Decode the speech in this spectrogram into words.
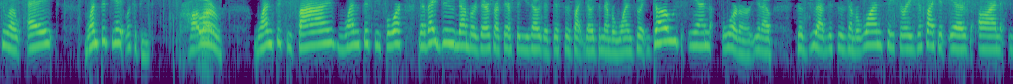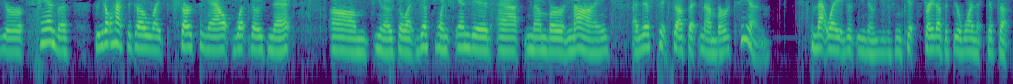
208, 158. Look at these colors. 155, 154. Now they do number theirs right there, so you know that this is like goes in number one. So it goes in order, you know. So you have this is number one, two, three, just like it is on your canvas. So you don't have to go like searching out what goes next. Um, you know, so like this one ended at number nine, and this picks up at number ten. And that way, just, you know, you just can get straight up if you're one that gets up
